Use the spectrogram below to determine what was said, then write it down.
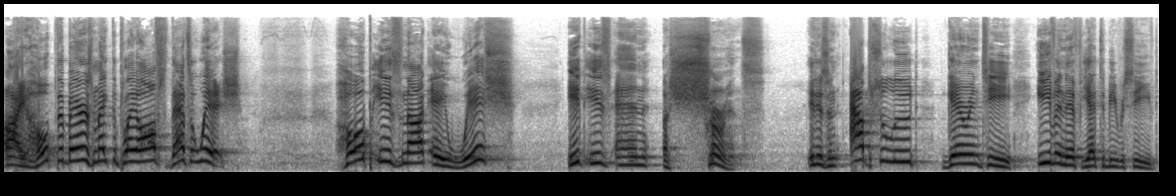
I hope the Bears make the playoffs. That's a wish. Hope is not a wish, it is an assurance. It is an absolute guarantee, even if yet to be received,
